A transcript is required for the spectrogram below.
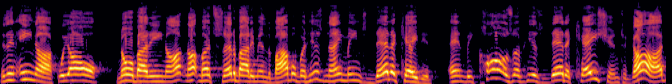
And then Enoch, we all know about Enoch, not much said about him in the Bible, but his name means dedicated. And because of his dedication to God,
